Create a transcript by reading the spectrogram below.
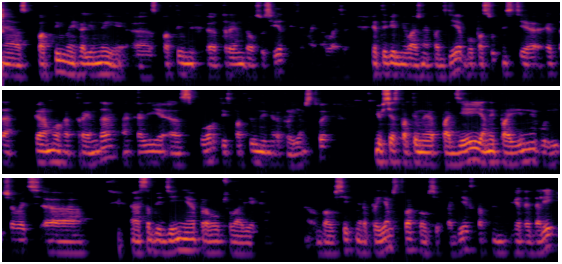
спартыўнай галіны спартыўных трендаў сусветных май навазе это вельмі важная падзея бо па сутнасці гэта перамога тренда а калі спорт і спартыўныя мерапрыемствы і ўсе спартыўныя падзеі яны павінны улічваць соблюдзення правоў чалавека ва ўсіх мерапрыемствах ва ўсіх падзеях спартыўных гэта далей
